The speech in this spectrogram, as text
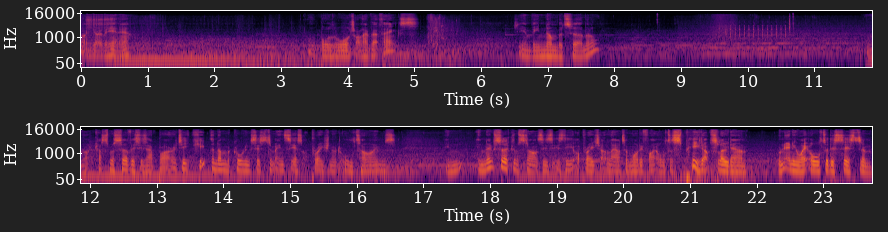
I can go over here now. Oh, boil the water, I'll have that, thanks. DMV number terminal. Right, customer service is our priority. Keep the number calling system NCS operational at all times. In, in no circumstances is the operator allowed to modify, alter, speed up, slow down, or in any way alter this system.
